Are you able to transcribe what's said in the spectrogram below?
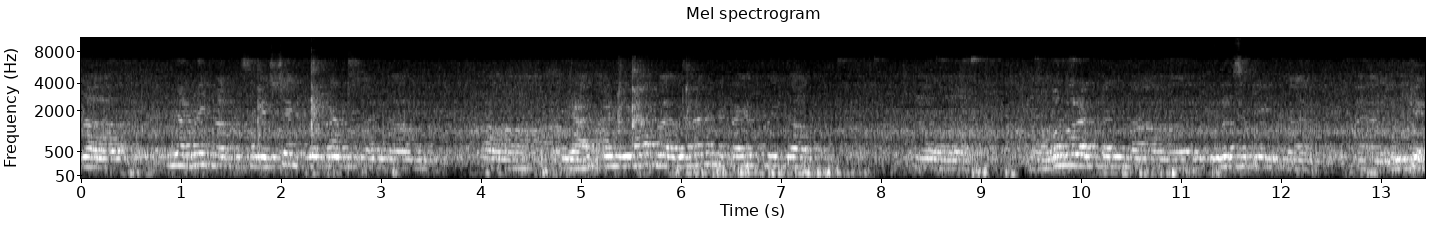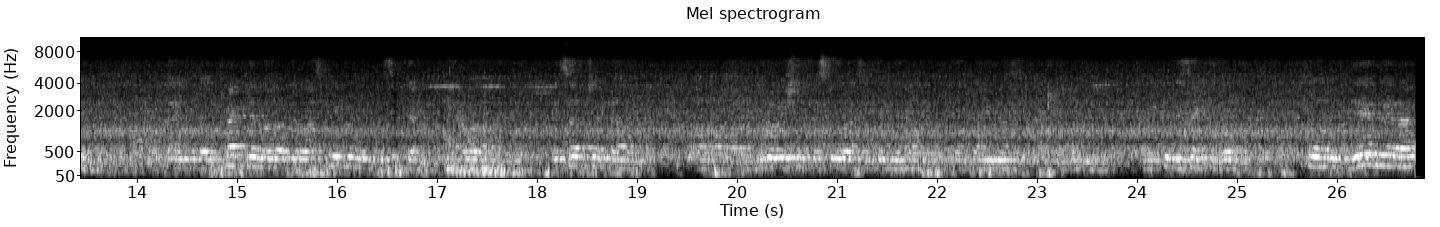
the, we are doing uh, some exchange programs and um, uh, we and we have, uh, we are having a tie-up with the uh, uh, Wolverhampton uh, University in uh, uh, UK. And in fact, they were, they asked me to visit them. They have a research and uh, uh, innovation festival or something they have uh, for university. I need to decide to go. So there we are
